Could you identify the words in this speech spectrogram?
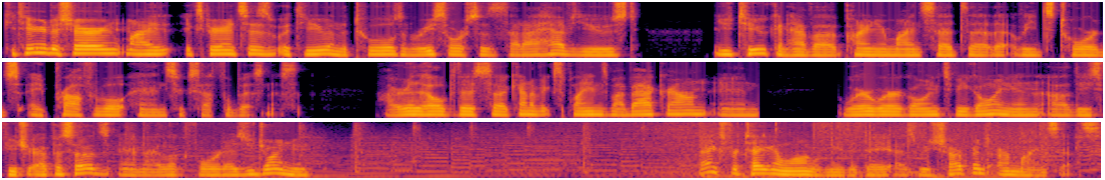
continuing to sharing my experiences with you and the tools and resources that I have used you too can have a pioneer mindset uh, that leads towards a profitable and successful business. I really hope this uh, kind of explains my background and where we're going to be going in uh, these future episodes, and I look forward as you join me. Thanks for tagging along with me today as we sharpened our mindsets.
